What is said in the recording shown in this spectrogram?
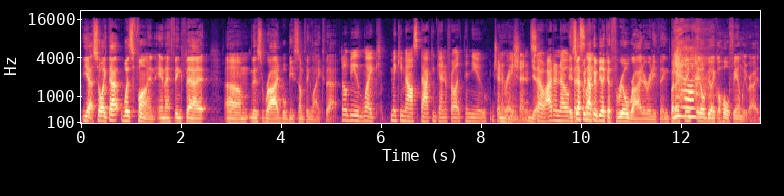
yeah, so like that was fun, and I think that um, this ride will be something like that. It'll be like Mickey Mouse back again for like the new generation. Mm-hmm. Yeah. So I don't know if It's, it's, definitely like, not going to be like a thrill ride or anything, but I think it'll be like a whole family ride.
